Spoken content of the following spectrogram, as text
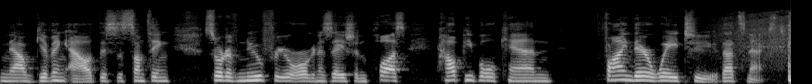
now giving out. This is something sort of new for your organization, plus how people can find their way to you. That's next.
